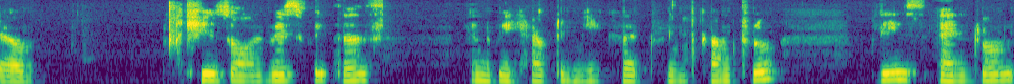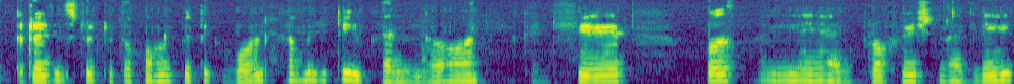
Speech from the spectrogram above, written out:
um, she's always with us and we have to make her dream come true. Please enroll register to the homeopathic world community. You can learn you can share personally and professionally.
